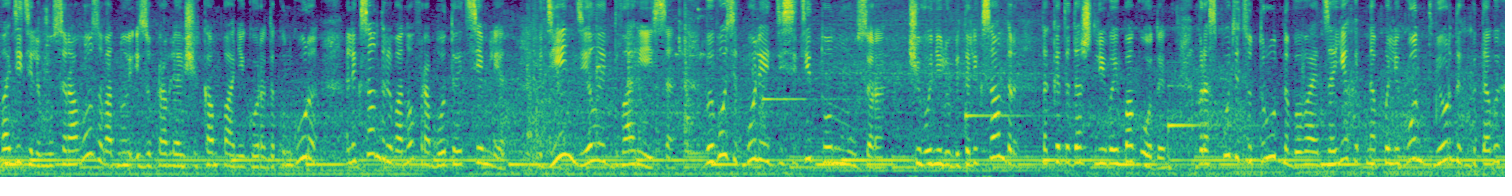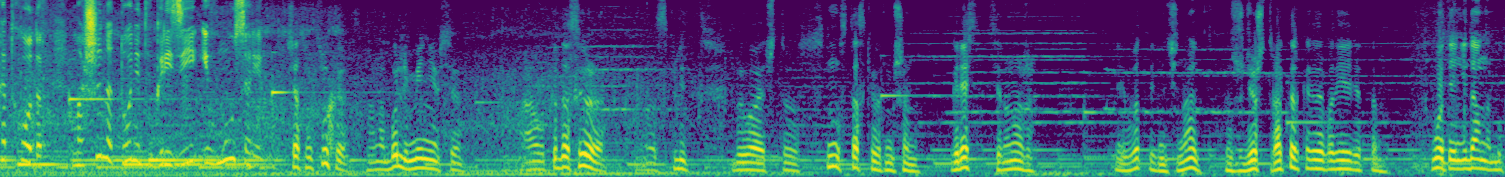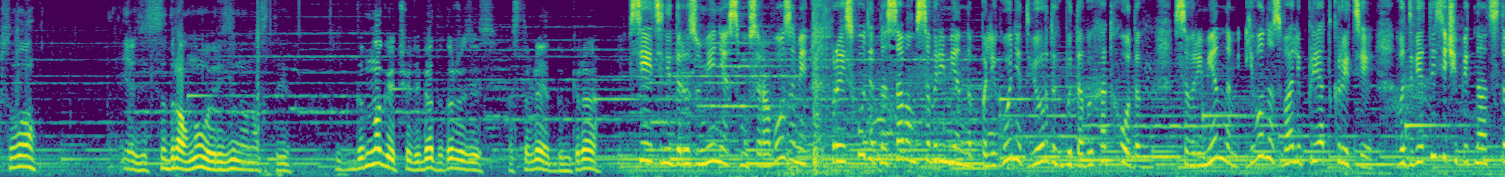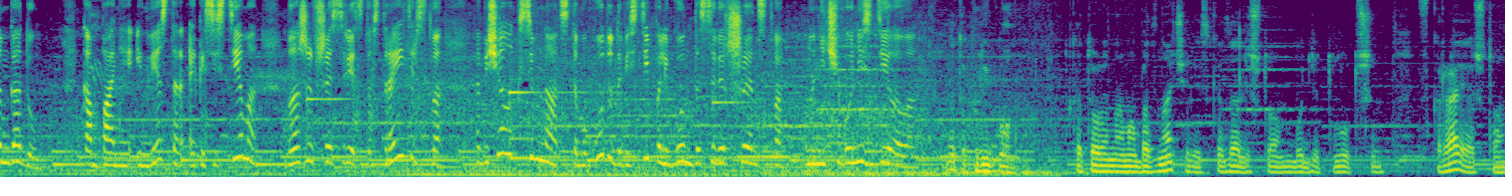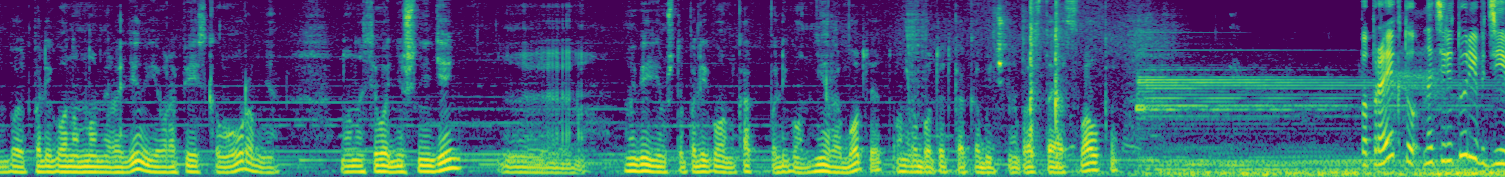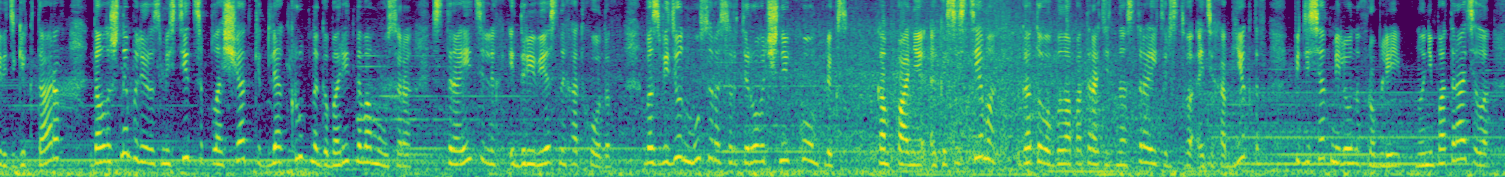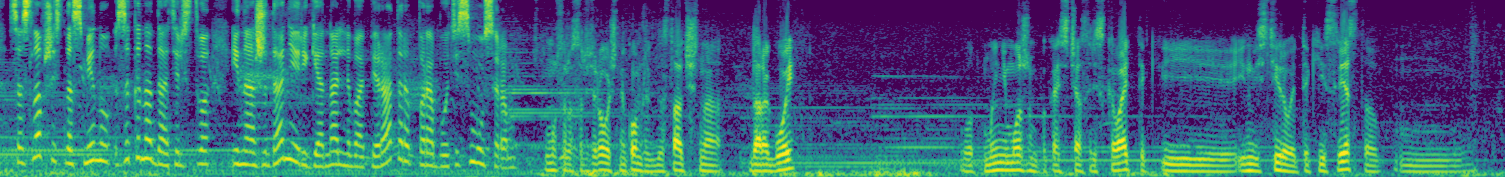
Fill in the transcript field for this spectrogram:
Водителем мусоровоза в одной из управляющих компаний города Кунгура Александр Иванов работает 7 лет. В день делает два рейса. Вывозит более 10 тонн мусора. Чего не любит Александр, так это дождливой погоды. В распутицу трудно бывает заехать на полигон твердых бытовых отходов. Машина тонет в грязи и в мусоре. Сейчас вот сухо, она более-менее все. А вот когда сыро, сплит бывает, что ну, стаскивают машину. Грязь все равно же. И вот и начинают, ждешь трактор, когда подъедет там. Вот я недавно буксовал, я здесь содрал, новая резина у нас стоит. Да много чего, ребята тоже здесь оставляют бампера. Все эти недоразумения с мусоровозами происходят на самом современном полигоне твердых бытовых отходов. Современным его назвали при открытии в 2015 году. Компания «Инвестор Экосистема», вложившая средства в строительство, обещала к 2017 году довести полигон до совершенства, но ничего не сделала. Это полигон, который нам обозначили, сказали, что он будет лучшим в крае, что он будет полигоном номер один европейского уровня. Но на сегодняшний день э, мы видим, что полигон как полигон не работает. Он работает как обычная простая свалка. По проекту на территории в 9 гектаров должны были разместиться площадки для крупногабаритного мусора, строительных и древесных отходов. Возведен мусоросортировочный комплекс. Компания «Экосистема» готова была потратить на строительство этих объектов 50 миллионов рублей, но не потратила, сославшись на смену законодательства и на ожидание регионального оператора по работе с мусором. Мусоросортировочный комплекс достаточно дорогой, вот, мы не можем пока сейчас рисковать и инвестировать такие средства,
